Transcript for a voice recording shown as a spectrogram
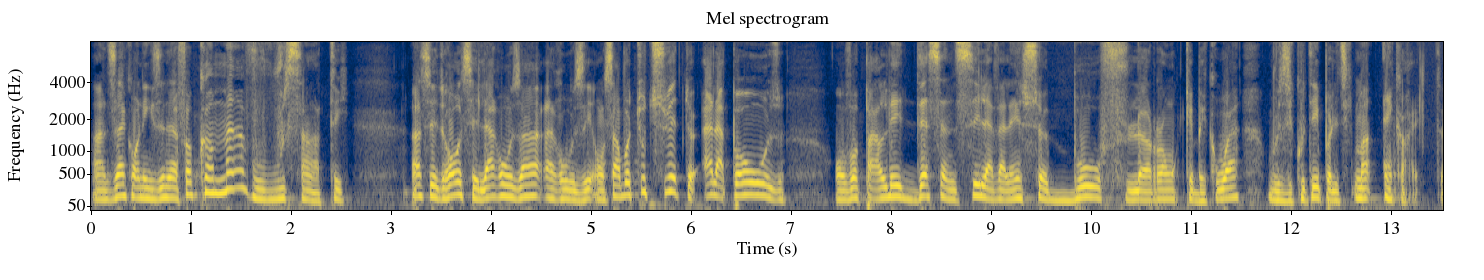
en disant qu'on est xénophobe. Comment vous vous sentez? Ah, c'est drôle, c'est l'arroseur arrosé. On s'en va tout de suite à la pause. On va parler d'SNC Lavalin, ce beau fleuron québécois. Vous écoutez Politiquement Incorrect.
